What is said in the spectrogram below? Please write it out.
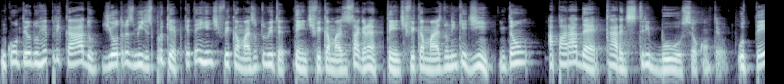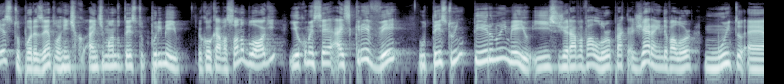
um conteúdo replicado de outras mídias. Por quê? Porque tem gente que fica mais no Twitter, tem gente que fica mais no Instagram, tem gente que fica mais no LinkedIn. Então, a parada é, cara, distribua o seu conteúdo. O texto, por exemplo, a gente, a gente manda o texto por e-mail. Eu colocava só no blog e eu comecei a escrever o texto inteiro no e-mail. E isso gerava valor para gera ainda valor muito é,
